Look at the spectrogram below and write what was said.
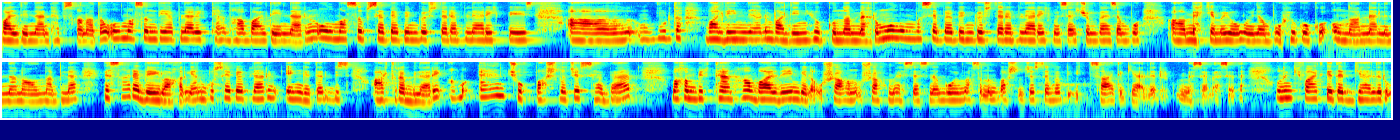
valideynlərin həbsxanada olmasını deyə bilərik, tənha valideynlərin olması səbəbini göstərə bilərik biz. Burada valideynlərin valideynlik hüququndan məhrum olunma səbəbini göstərə bilərik. Məsəl üçün bəzən bu məhkəmə yolu ilə bu hüquq onların əlindən alına bilər və s. və ilaxır. Yəni bu səbəbləri en qədər biz artıra bilərik, amma ən çox başlıca səbəb baxın bir tənha valideyn belə uşağını uşaq müəssisəsinə qoymasının başlıca səbəbi iqtisadi gəlir məsələsidir. Onun kifayət qədər gəliri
